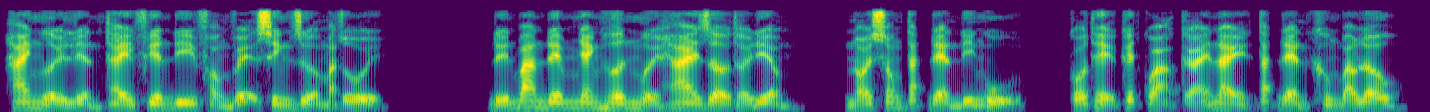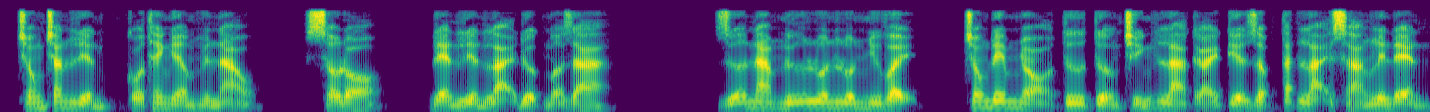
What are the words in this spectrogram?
hai người liền thay phiên đi phòng vệ sinh rửa mặt rồi. Đến ban đêm nhanh hơn mười hai giờ thời điểm, nói xong tắt đèn đi ngủ có thể kết quả cái này tắt đèn không bao lâu, trong chăn liền có thanh âm huyền áo, sau đó, đèn liền lại được mở ra. Giữa nam nữ luôn luôn như vậy, trong đêm nhỏ tư tưởng chính là cái tia dập tắt lại sáng lên đèn.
